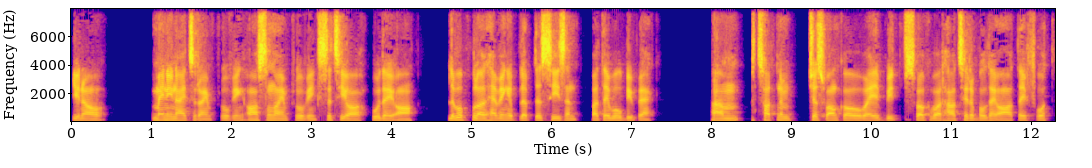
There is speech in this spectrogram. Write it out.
you know Man United are improving, Arsenal are improving, City are who they are. Liverpool are having a blip this season, but they will be back. Um, Tottenham just won't go away. We spoke about how terrible they are. They fought.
